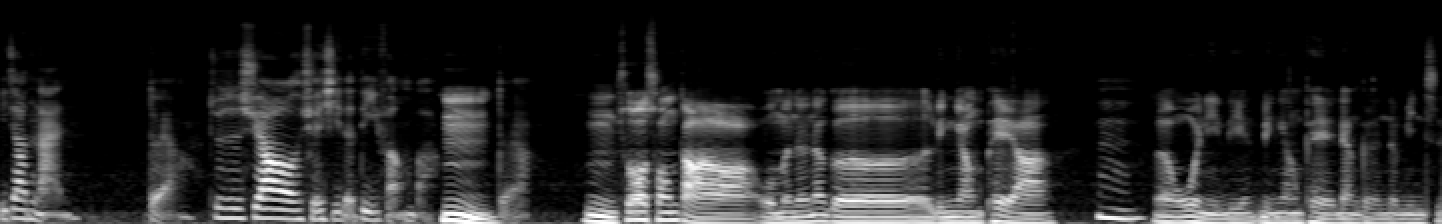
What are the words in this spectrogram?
比较难，对啊，就是需要学习的地方吧。嗯，对啊，嗯，说到双打，啊，我们的那个羚羊配啊，嗯，那我问你羚羚羊配两个人的名字，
